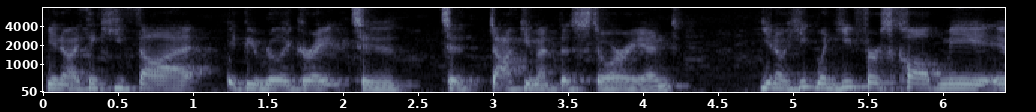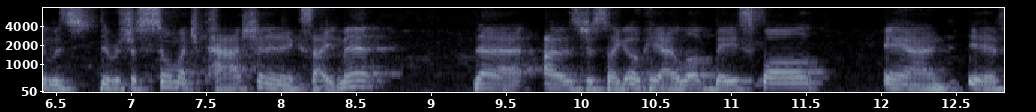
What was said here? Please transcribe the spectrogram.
you know, I think he thought it'd be really great to to document this story. And you know, he when he first called me, it was there was just so much passion and excitement that I was just like, okay, I love baseball, and if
